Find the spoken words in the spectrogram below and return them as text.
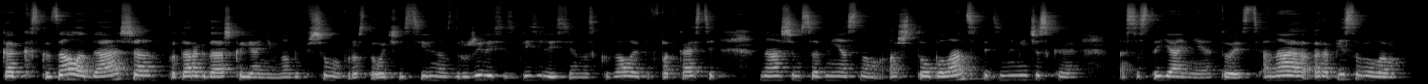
Как сказала Даша, подарок Дашка, я немного пишу, мы просто очень сильно сдружились и сблизились, и она сказала это в подкасте нашем совместном, что баланс — это динамическое состояние, то есть она описывала Э,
